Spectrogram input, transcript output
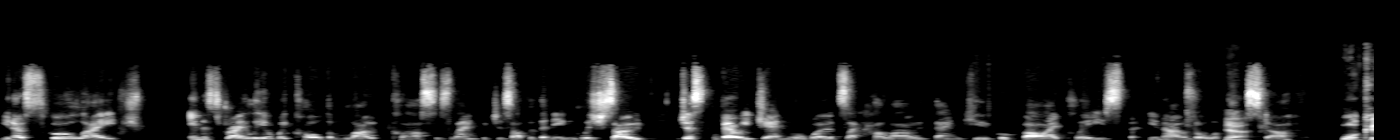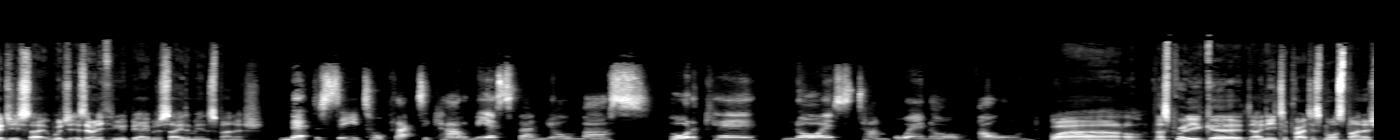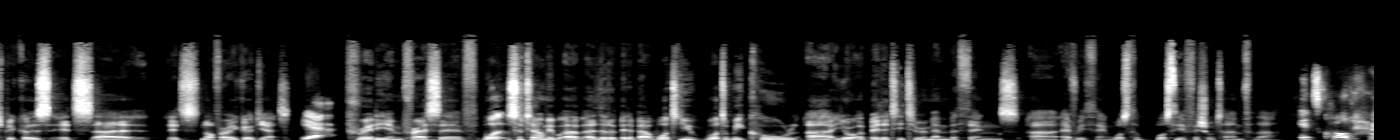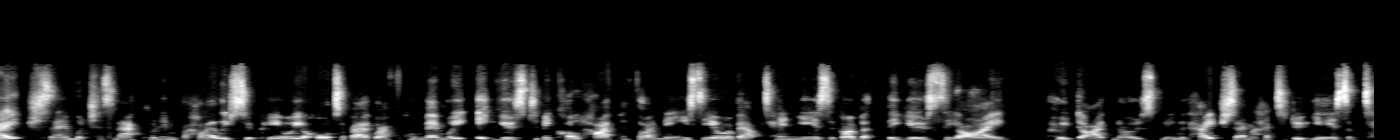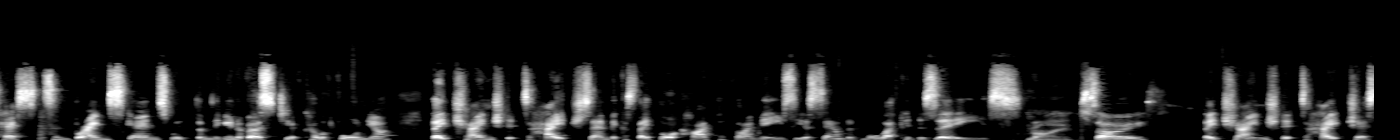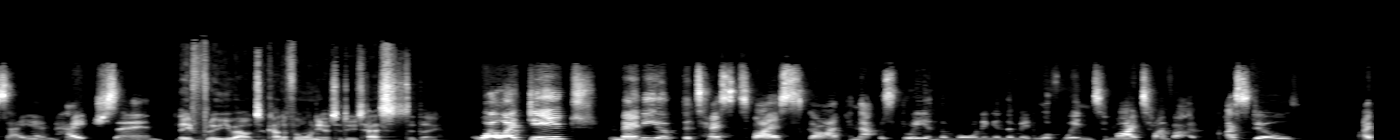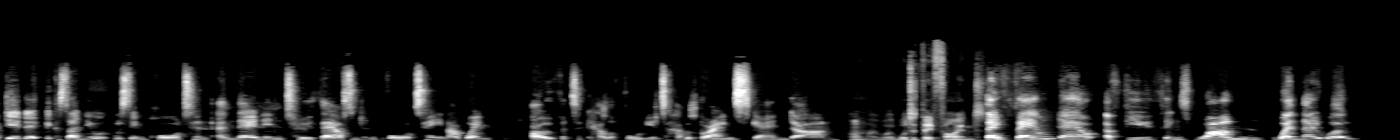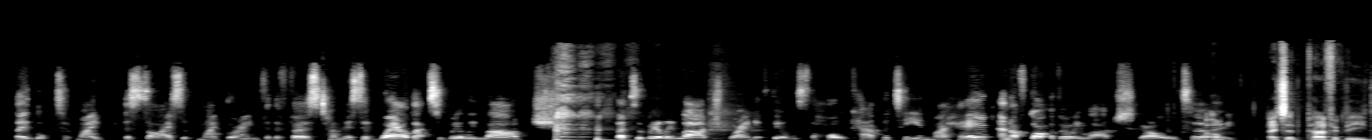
you know school age in Australia, we call them LOTE classes languages other than English. So just very general words like hello, thank you, goodbye, please, you know, and all of yeah. that stuff. What could you say? Would you, is there anything you'd be able to say to me in Spanish? Necesito practicar mi español más porque no es tan bueno aún. Wow, that's pretty good. I need to practice more Spanish because it's uh, it's not very good yet. Yeah. Pretty impressive. What? So tell me uh, a little bit about what do you what do we call uh, your ability to remember things, uh, everything? What's the what's the official term for that? It's called HSAM, which is an acronym for Highly Superior Autobiographical Memory. It used to be called hyperthymesia about 10 years ago, but the UCI who diagnosed me with HSAM, I had to do years of tests and brain scans with them, the University of California they changed it to HSAM because they thought hyperthymesia sounded more like a disease. Right. So they changed it to HSAM, HSAM. They flew you out to California to do tests, did they? Well, I did many of the tests via Skype, and that was three in the morning in the middle of winter, my time, but I still I did it because I knew it was important. And then in 2014, I went over to California to have a brain scan done. Oh my word. What did they find? They found out a few things. One, when they were they looked at my the size of my brain for the first time they said wow that's a really large that's a really large brain it fills the whole cavity in my head and i've got a very large skull too oh, it's a perfectly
